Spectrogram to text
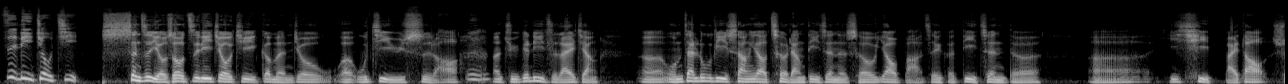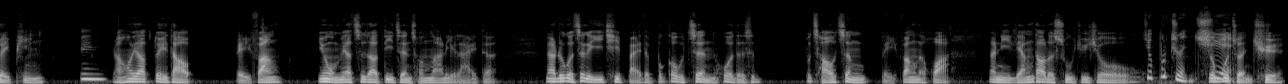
自力救济。甚至有时候自力救济根本就呃无济于事了啊、嗯。呃，举个例子来讲，呃，我们在陆地上要测量地震的时候，要把这个地震的呃仪器摆到水平，嗯。然后要对到北方，因为我们要知道地震从哪里来的。那如果这个仪器摆的不够正，或者是不朝正北方的话，那你量到的数据就就不准确，就不准确。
